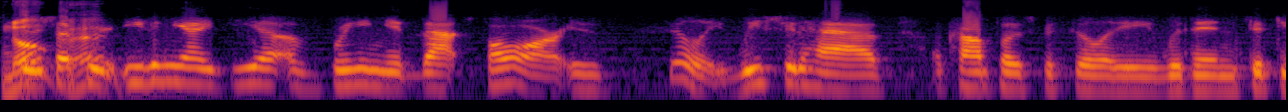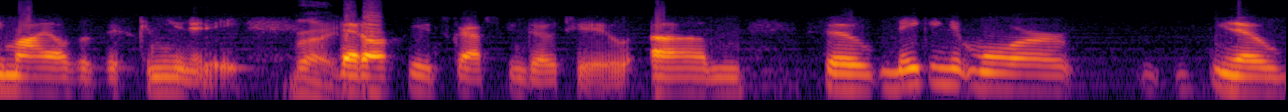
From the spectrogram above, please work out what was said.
No, to go separate- ahead. even the idea of bringing it that far is silly. We should have a compost facility within 50 miles of this community Right. that our food scraps can go to. Um, so making it more, you know,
